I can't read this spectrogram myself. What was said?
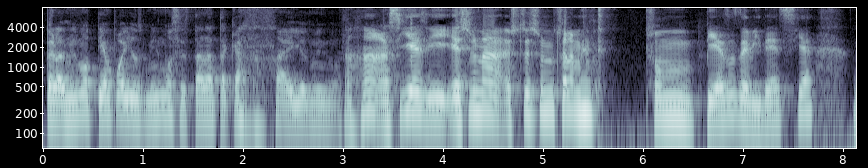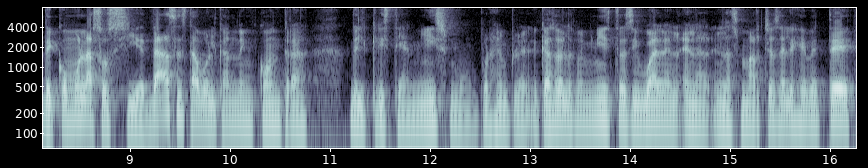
pero al mismo tiempo ellos mismos se están atacando a ellos mismos. Ajá, así es. Y es una, esto es un, solamente son piezas de evidencia de cómo la sociedad se está volcando en contra del cristianismo. Por ejemplo, en el caso de las feministas, igual en, en, las marchas LGBT,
